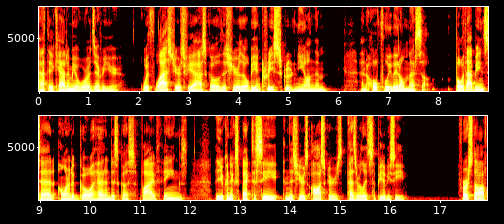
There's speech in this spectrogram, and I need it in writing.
at the Academy Awards every year. With last year's fiasco, this year there will be increased scrutiny on them, and hopefully they don't mess up. But with that being said, I wanted to go ahead and discuss five things that you can expect to see in this year's Oscars as it relates to PwC. First off,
